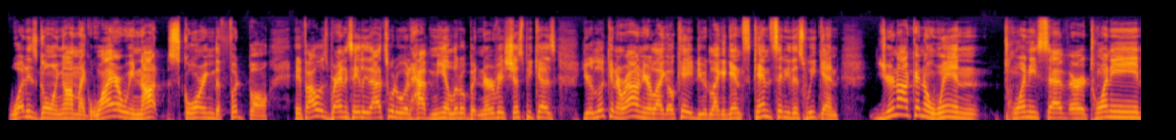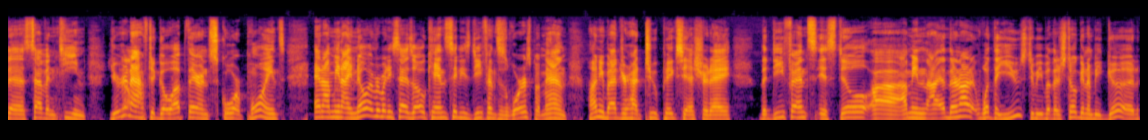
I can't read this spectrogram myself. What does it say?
What is going on? Like, why are we not scoring the football? If I was Brandon Staley, that's what would have me a little bit nervous, just because you're looking around, you're like, okay, dude, like against Kansas City this weekend, you're not gonna win 27 or 20 to 17 you're gonna have to go up there and score points and i mean i know everybody says oh kansas city's defense is worse but man honey badger had two picks yesterday the defense is still uh, i mean I, they're not what they used to be but they're still gonna be good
